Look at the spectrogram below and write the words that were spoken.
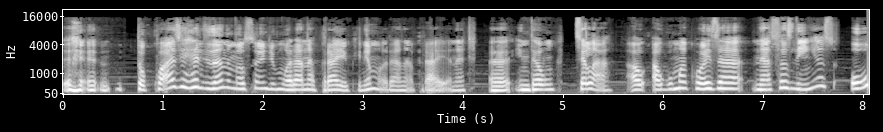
tô quase realizando o meu sonho de morar na praia. Eu queria morar na praia, né? Ah, então, sei lá, al- alguma coisa nessas linhas. Ou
